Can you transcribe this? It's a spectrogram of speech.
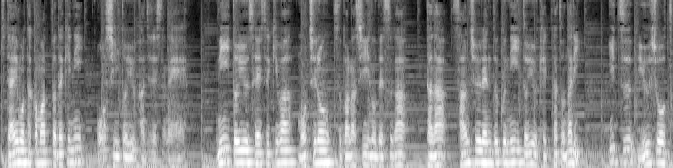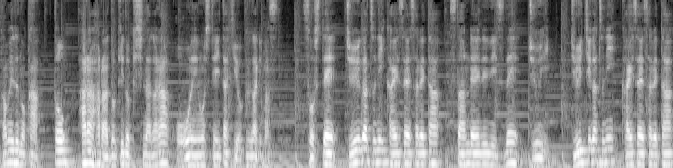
期待も高まっただけに惜しいという感じでしたね。2位という成績はもちろん素晴らしいのですが、ただ3週連続2位という結果となり、いつ優勝をつかめるのかとハラハラドキドキしながら応援をしていた記憶があります。そして10月に開催されたスタンレーレディスで10位、11月に開催された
